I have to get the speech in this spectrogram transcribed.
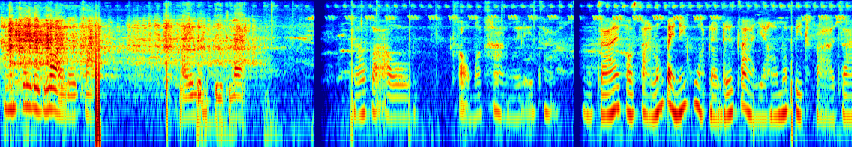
ทานไฟเรียบร้อยเลยจ้ะไฟเริ่มติดแล้วแล้วก็เอาเข่ามาข้างไว้เลยจ้ะจ้าให้เขาสารลงไปในหัวดแล้วเด้อจ้ะอย่าเฮามาปิดฝาจ้า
